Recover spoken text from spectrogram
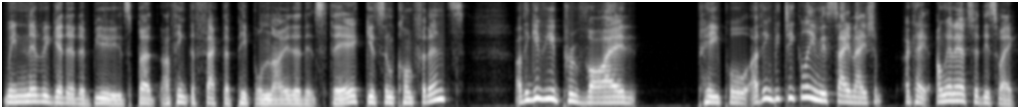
We never get it abused, but I think the fact that people know that it's there gives them confidence. I think if you provide people, I think particularly in this day and age, okay, I'm going to answer it this way.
